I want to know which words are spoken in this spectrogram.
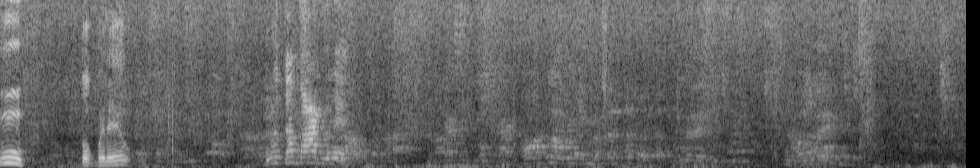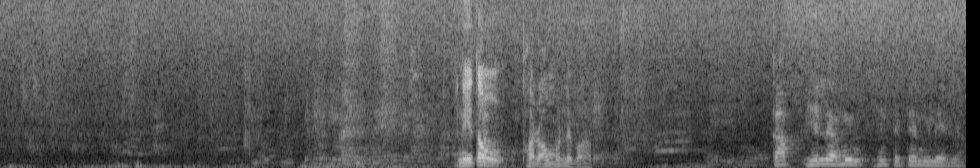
อู้ตกไปแล้วเราจับบ้านกันเนี่ยอันนี้ต้องถอดออกหมดเลยเปล่ะครับ ครับเห็นแล้วมึงเห็นแต่เต็มมือเลยแล้ว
